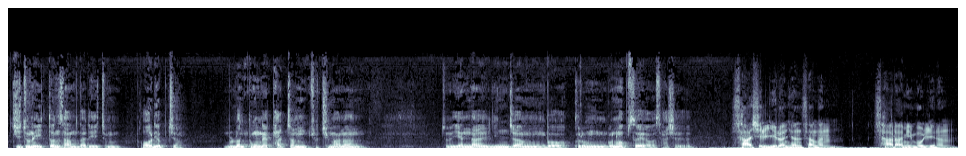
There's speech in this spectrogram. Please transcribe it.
기존에 있던 사람들이 좀 어렵죠. 물론 동네 발전은 좋지만은 좀 옛날 인정 뭐 그런 건 없어요, 사실. 사실 이런 현상은 사람이 몰리는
